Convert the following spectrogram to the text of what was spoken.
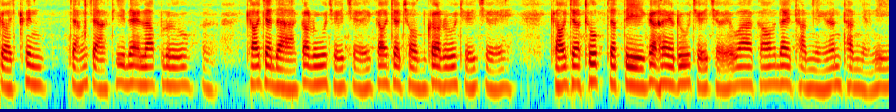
เกิดขึ้นจังจากที่ได้รับรู้ เขาจะด่าก็รู้เฉยๆ เขาจะชมก็รู้เฉยๆ เขาจะทุบจะตีก็ให้รู้เฉยๆ ว่าเขาได้ทำอย่างนั้นทำอย่างนี้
